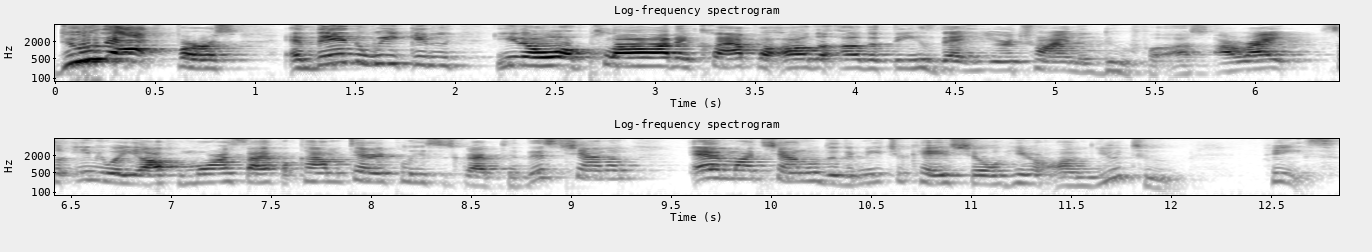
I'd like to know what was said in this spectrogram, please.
Do that first, and then we can, you know, applaud and clap for all the other things that you're trying to do for us. All right. So anyway, y'all, for more insightful commentary, please subscribe to this channel and my channel, The Demetra Kaye Show, here on YouTube. Peace.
